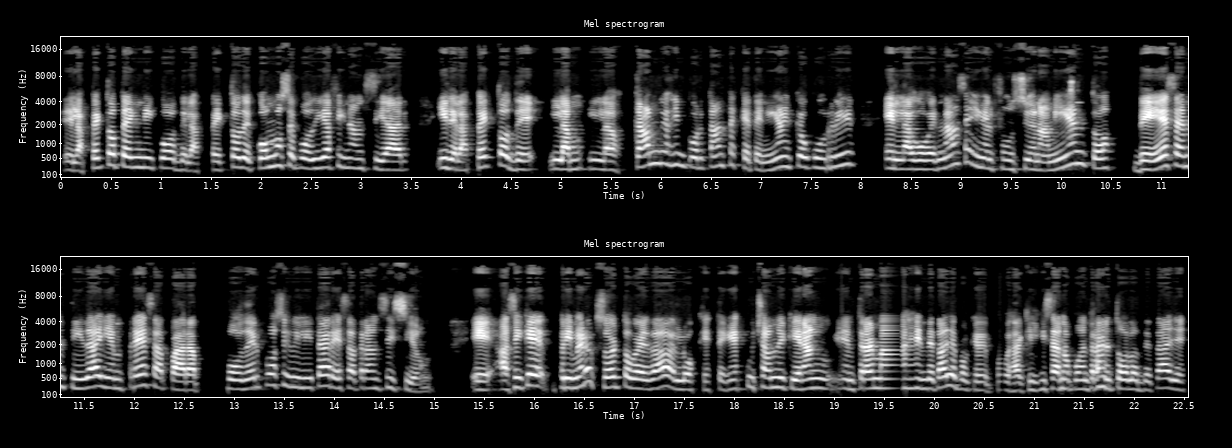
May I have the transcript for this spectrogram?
el aspecto técnico, del aspecto de cómo se podía financiar y del aspecto de los cambios importantes que tenían que ocurrir en la gobernanza y en el funcionamiento de esa entidad y empresa para poder posibilitar esa transición. Eh, así que primero exhorto, ¿verdad?, los que estén escuchando y quieran entrar más en detalle, porque pues aquí quizás no puedo entrar en todos los detalles,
